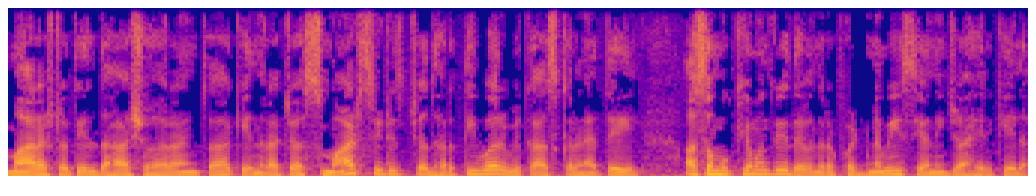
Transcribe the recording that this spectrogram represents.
महाराष्ट्रातील दहा शहरांचा केंद्राच्या स्मार्ट सिटीजच्या धर्तीवर विकास करण्यात येईल असं मुख्यमंत्री देवेंद्र फडणवीस यांनी जाहीर केलं.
